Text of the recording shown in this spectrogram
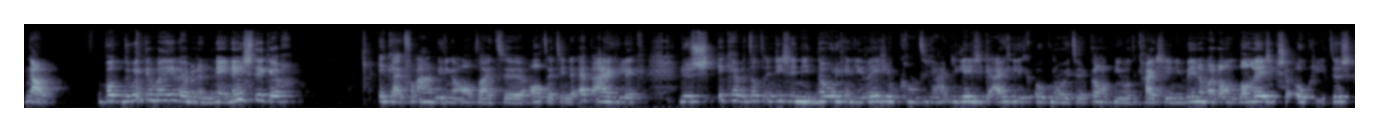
nou, wat doe ik daarmee? We hebben een nee-nee sticker. Ik kijk voor aanbiedingen altijd, uh, altijd in de app eigenlijk. Dus ik heb het dat in die zin niet nodig. En die regiokranten, ja, die lees ik eigenlijk ook nooit. Dat kan ook niet, want ik krijg ze hier niet binnen. Maar dan, dan lees ik ze ook niet. Dus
